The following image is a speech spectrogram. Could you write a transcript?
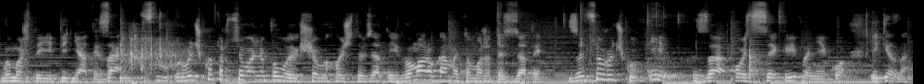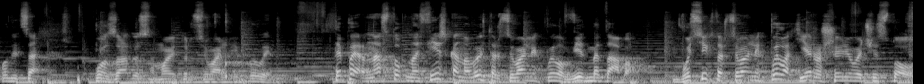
Ви можете її підняти за цю ручку торцювальну пилу. Якщо ви хочете взяти її двома руками, то можете взяти за цю ручку і за ось це кріплення, яке знаходиться позаду самої торцювальної пили. Тепер наступна фішка нових торцювальних пил від Metabo. В усіх торцювальних пилах є розширювачі столу.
